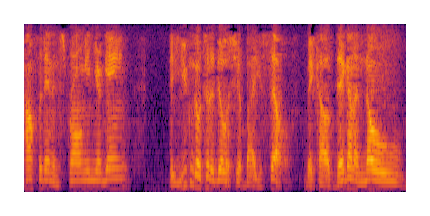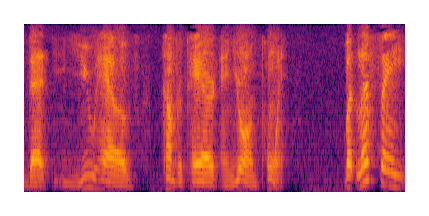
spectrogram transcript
confident and strong in your game, you can go to the dealership by yourself because they're going to know that you have come prepared and you're on point. But let's say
